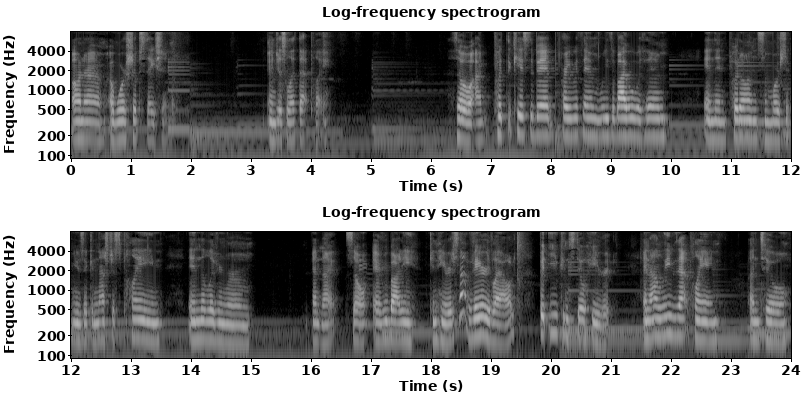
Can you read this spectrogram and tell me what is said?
on a, a worship station and just let that play. So I put the kids to bed, pray with them, read the Bible with them, and then put on some worship music, and that's just playing in the living room at night. So everybody can hear it. It's not very loud, but you can still hear it. And I leave that playing until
